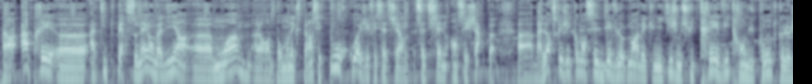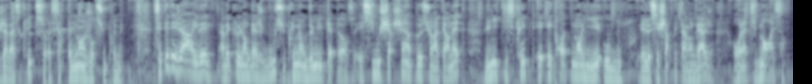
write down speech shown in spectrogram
Alors après, euh, à titre personnel, on va dire, euh, moi, alors pour mon expérience et pourquoi j'ai fait cette chaîne, cette chaîne en C Sharp, bah, lorsque j'ai commencé le développement avec Unity, je me suis très vite rendu compte que le JavaScript serait certainement un jour supprimé. C'était déjà arrivé avec le langage Boo supprimé en 2014. Et si vous cherchez un peu sur Internet, l'Unity Script est étroitement lié au Boo. Et le C Sharp est un langage relativement récent.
